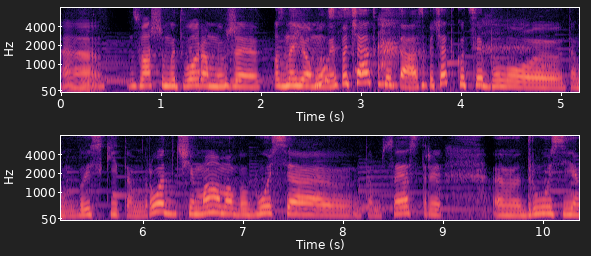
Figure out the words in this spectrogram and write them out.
е, з вашими творами вже Ну, спочатку так. Спочатку це було е, там близькі там родичі, мама, бабуся, там сестри, е, друзі.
